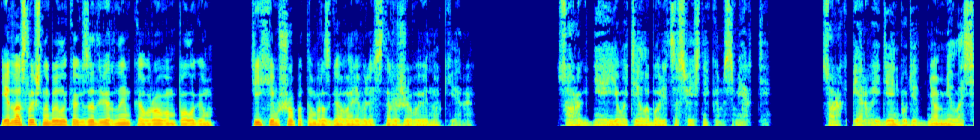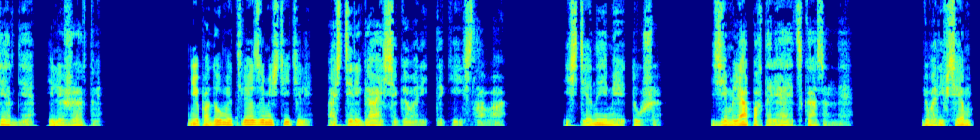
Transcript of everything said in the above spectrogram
Едва слышно было, как за дверным ковровым пологом тихим шепотом разговаривали сторожевые нукеры. Сорок дней его тело борется с вестником смерти. Сорок первый день будет днем милосердия или жертвы. Не подумать ли о заместителе? Остерегайся говорить такие слова. И стены имеют уши, Земля повторяет сказанное. Говори всем,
